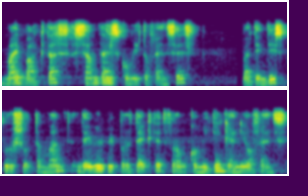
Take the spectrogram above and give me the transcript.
My bhaktas sometimes commit offenses, but in this Purushottam month they will be protected from committing any offense.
